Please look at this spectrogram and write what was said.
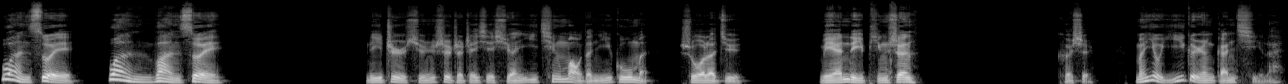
万岁万万岁！李治巡视着这些悬衣轻帽的尼姑们，说了句：“免礼平身。”可是没有一个人敢起来。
